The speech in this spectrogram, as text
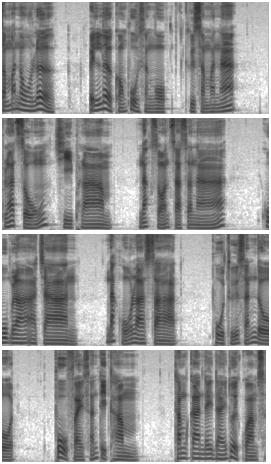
สัมมโนเลิก เป็นเลิกของผู้สงบ คือสมณะ พระสงฆ์ชีพราหมณ์ นักสอนศาสนาครูบาอาจารย์ นักโหราศาสตร์ ผู้ถือสันโดษ ผู้ใฝ่สันติธรรม ทำการใด ๆ ด้วยความส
